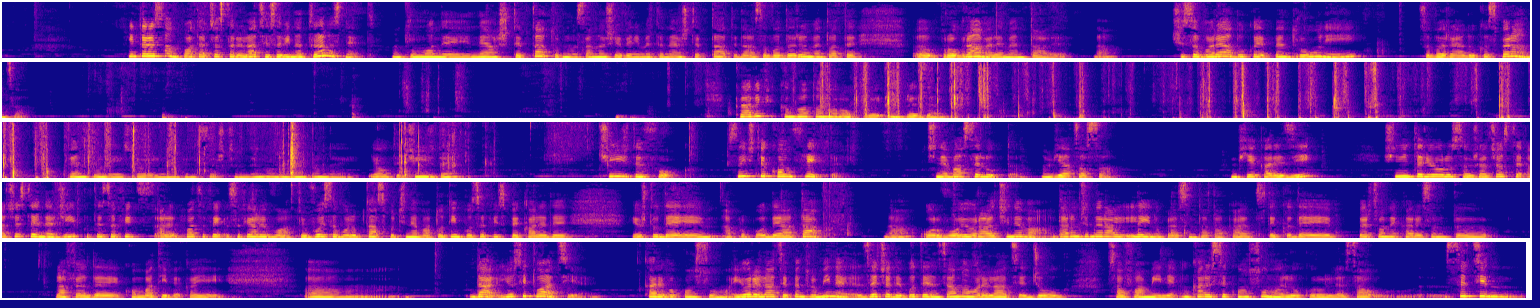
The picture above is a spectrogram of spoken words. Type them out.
Interesant, poate această relație să vină trăsnet, într-un mod neașteptat, nu înseamnă și evenimente neașteptate, da? să vă dărâme toate uh, programele mentale da? și să vă readucă pentru unii, să vă readucă speranța. Clarificăm roata norocului în prezent. Pentru lei, soarele, lună, venus, ascendentul, lumea, lei. Ia uite, 5 de 5 de foc. Sunt niște conflicte. Cineva se luptă în viața sa, în fiecare zi și în interiorul său. Și aceste, aceste energii puteți să, fiți, poate să fie, să fie ale voastre. Voi să vă luptați cu cineva, tot timpul să fiți pe cale de, eu știu, de, apropo de atac, da? Ori voi, ori altcineva. Dar, în general, lei nu prea sunt atacați decât de persoane care sunt uh, la fel de combative ca ei. Um, dar e o situație care vă consumă. E o relație, pentru mine, 10 de băte înseamnă o relație, job sau familie, în care se consumă lucrurile sau se țin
